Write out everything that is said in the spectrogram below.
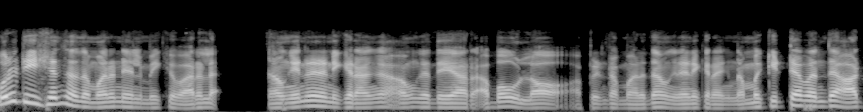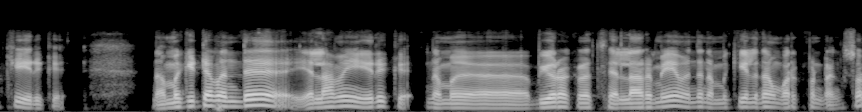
பொலிட்டீஷியன்ஸ் அந்த மனநிலைமைக்கு வரல. அவங்க என்ன நினைக்கிறாங்க? அவங்க தே ஆர் அபவ் லா அப்படின்ற மாதிரி தான் அவங்க நினைக்கிறாங்க. நம்ம கிட்ட வந்து ஆட்சி இருக்குது நம்ம வந்து எல்லாமே இருக்குது நம்ம பியூரோக்ராட்ஸ் எல்லாருமே வந்து நம்ம கீழே தான் ஒர்க் பண்ணுறாங்க ஸோ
